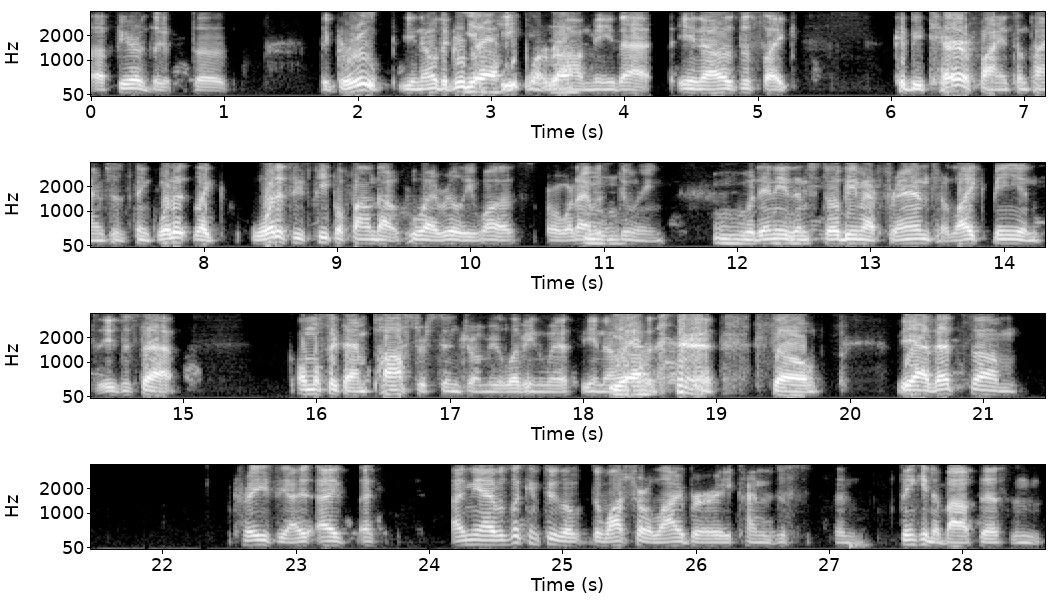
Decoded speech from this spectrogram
a fear of the the, the group. You know, the group yeah. of people around yeah. me that you know it was just like could be terrifying sometimes. Just think what it like what if these people found out who I really was or what I mm-hmm. was doing? Mm-hmm. Would any of them still be my friends or like me? And it just that almost like that imposter syndrome you're living with. You know, yeah. so yeah, that's um crazy. I, I, I I mean, I was looking through the, the Watchtower Library, kind of just and thinking about this, and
